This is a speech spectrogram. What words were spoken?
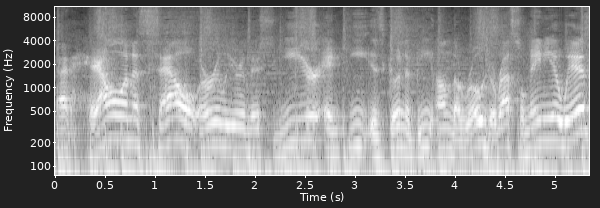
at Hell in a Cell earlier this year, and he is going to be on the road to WrestleMania with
